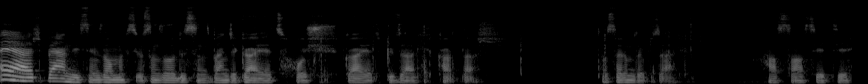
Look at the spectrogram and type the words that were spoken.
Eğer beğendiyseniz almak istiyorsanız alabilirsiniz. Bence gayet hoş, gayet güzel kartlar. Tasarım da güzel. Hassasiyeti,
